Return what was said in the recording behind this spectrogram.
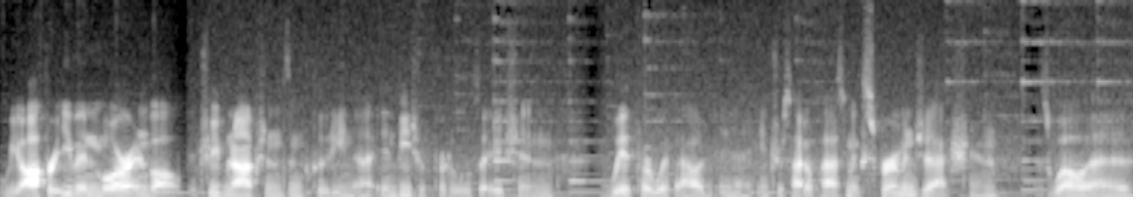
We offer even more involved treatment options, including uh, in vitro fertilization with or without uh, intracytoplasmic sperm injection, as well as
